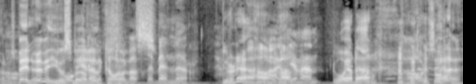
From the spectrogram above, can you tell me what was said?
då spelade vi ju. Då Och spelade Olvas. Rebeller. Gjorde det? Ja, ja. Jajamän. Då var jag där. Ja, du ser det.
